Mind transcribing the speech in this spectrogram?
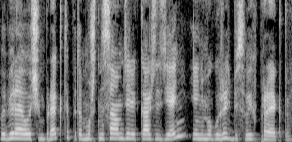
Выбираю очень проекты, потому что на самом деле каждый день я не могу жить без своих проектов.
